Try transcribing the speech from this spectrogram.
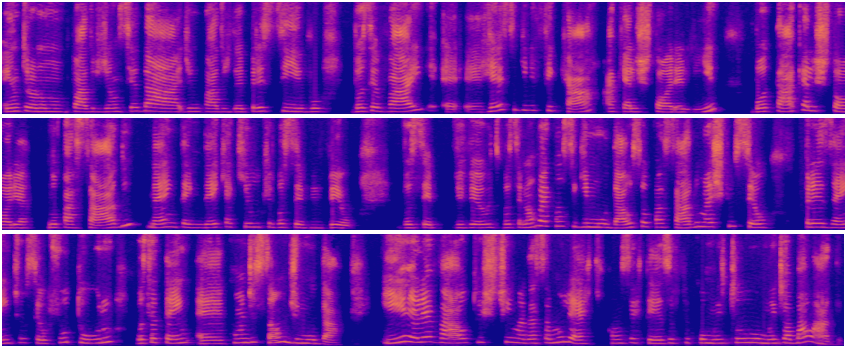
entrou num quadro de ansiedade, um quadro depressivo, você vai é, é, ressignificar aquela história ali, botar aquela história no passado, né? Entender que aquilo que você viveu, você viveu, você não vai conseguir mudar o seu passado, mas que o seu presente, o seu futuro, você tem é, condição de mudar e elevar a autoestima dessa mulher que com certeza ficou muito muito abalada.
